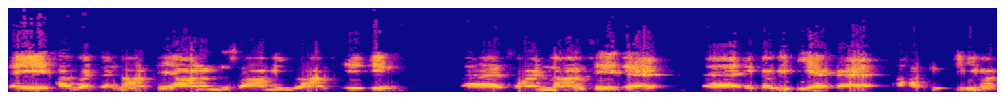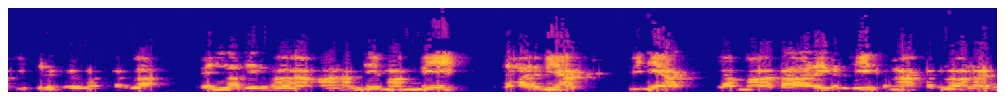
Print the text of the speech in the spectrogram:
ඒ සර්වඥාන්සේ ආනන්ද ස්වාමීන් වහන්සේගෙන් ස්වාමීන් වහන්සේට එක විදිහක අහති කීමක් ඉතිර කරලා පෙන්ලා දෙනවා ආනන්දේ මම මේ ධර්මයක් විනයක් යම් ආකාරයකට දේශනා කරනවා නම්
